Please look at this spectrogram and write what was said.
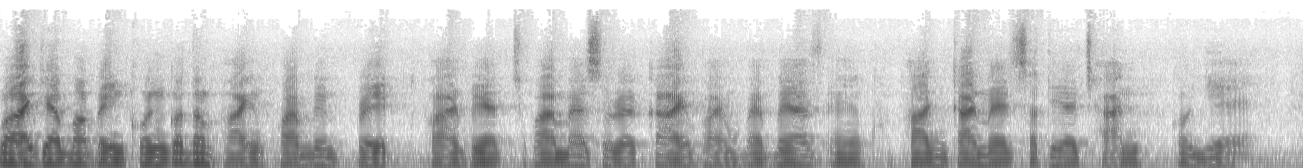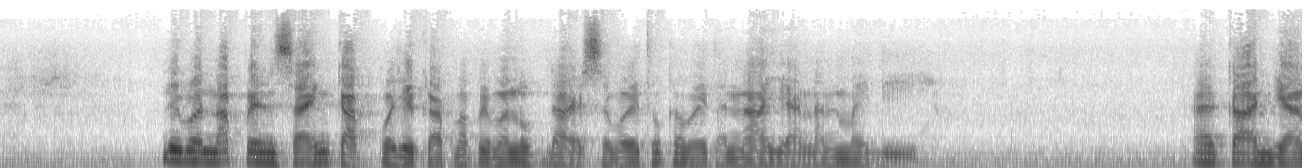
กว่าจะมาเป็นคนก็ต้องผ่านความเป็นเปรต ผ่านเป็นความเป็นสุรกาย ผ่านแบบผ่านการเป็นสัตว์เดรัจฉานก็แย่นี่ว่านับเป็นแสงกลับกว่าจะกลับมาเป็นมนุษย์ได้เสวยทุกขเวทนาอย่างนั้นไม่ดี อาการอย่าง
